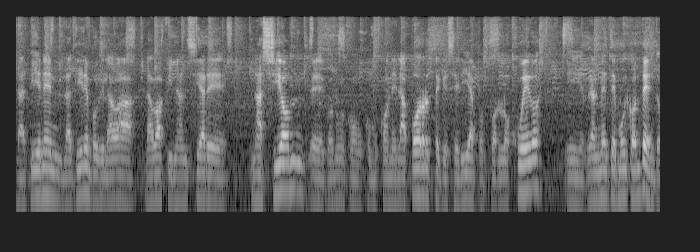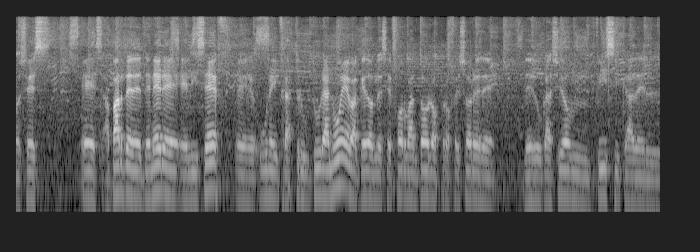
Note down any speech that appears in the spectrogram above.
la tienen, la tienen porque la va, la va a financiar eh, Nación eh, con, el aporte que sería por, los juegos y realmente muy contentos. Es, es, aparte de tener eh, el ICEF, una infraestructura nueva, que es donde se forman todos los profesores de, de educación física de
